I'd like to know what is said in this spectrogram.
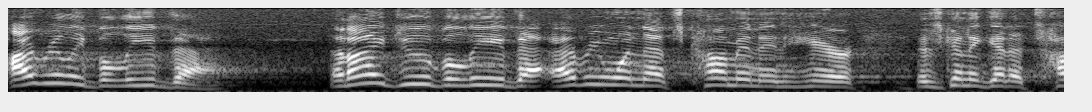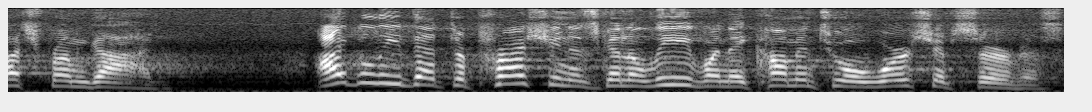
I really believe that. And I do believe that everyone that's coming in here is going to get a touch from God. I believe that depression is going to leave when they come into a worship service.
